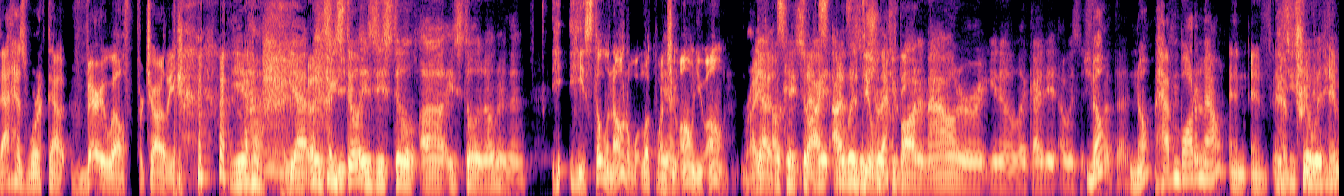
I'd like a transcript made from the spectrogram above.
that has worked out very well for Charlie. Yeah. Yeah. Is he still? Is he still? Uh, he's still an owner then? He, he's still an owner. Look, once Yeah. you own, you own, right? Yeah. That's- okay. So that's- I, I wasn't deal sure if you bought him out or you know, like I did. I wasn't sure No, about that. no, haven't bought him out, and and Is have he still treated with him.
